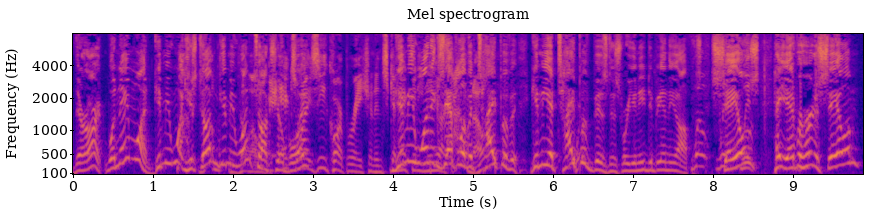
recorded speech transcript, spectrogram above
There aren't. Well, name one. Give me one. You still give me one talk show boy. XYZ Corporation in Give me one example of a know. type of give me a type of business where you need to be in the office. Well, with- Sales. with- hey, you ever heard of Salem?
